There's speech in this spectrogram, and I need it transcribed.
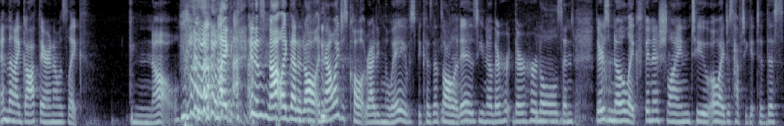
And then I got there and I was like, no. like it is not like that at all. And now I just call it riding the waves because that's all it is. You know, they're they're hurdles and there's no like finish line to, oh, I just have to get to this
